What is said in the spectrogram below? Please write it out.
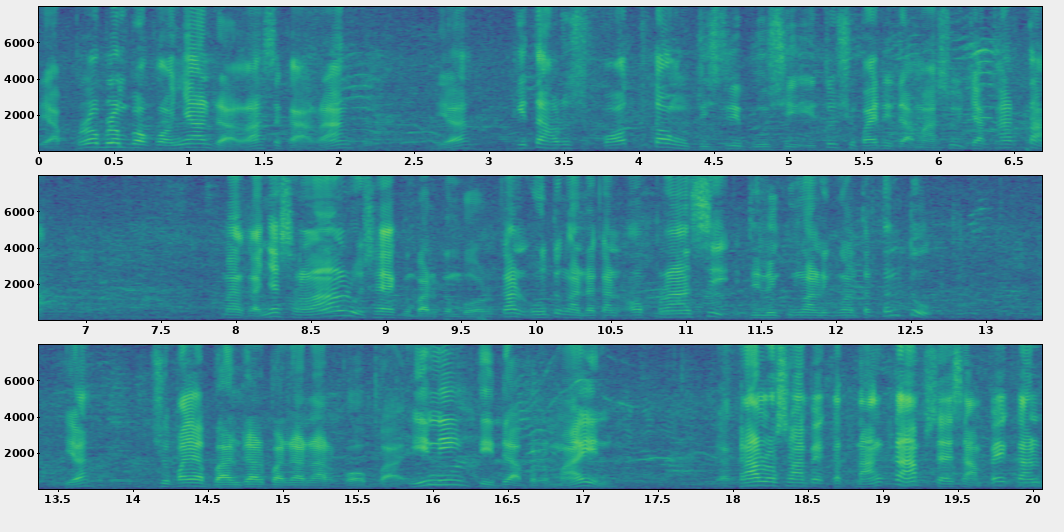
Ya, problem pokoknya adalah sekarang ya kita harus potong distribusi itu supaya tidak masuk Jakarta. Makanya selalu saya gembar-gemborkan untuk mengadakan operasi di lingkungan-lingkungan tertentu. Ya, supaya bandar-bandar narkoba ini tidak bermain. Ya, kalau sampai ketangkap, saya sampaikan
